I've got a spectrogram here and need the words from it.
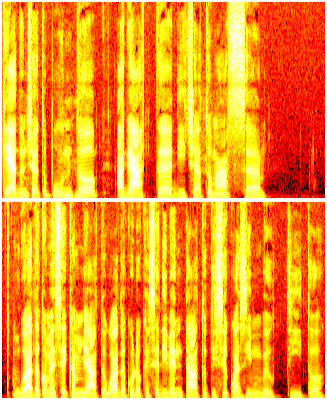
che ad un certo punto Agathe dice a Thomas guarda come sei cambiato, guarda quello che sei diventato, ti sei quasi imbruttito.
